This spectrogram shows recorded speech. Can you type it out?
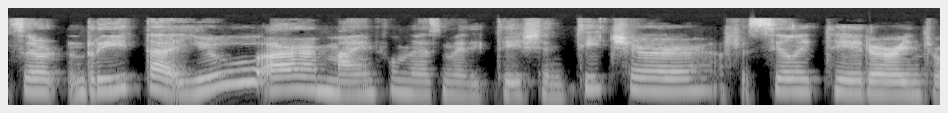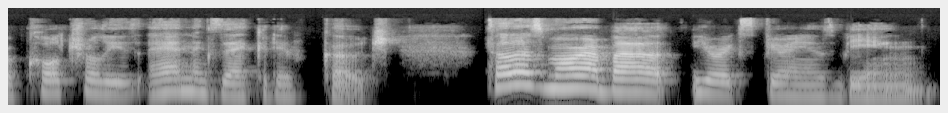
So, Rita, you are a mindfulness meditation teacher, facilitator, interculturalist, and executive coach. Tell us more about your experience being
